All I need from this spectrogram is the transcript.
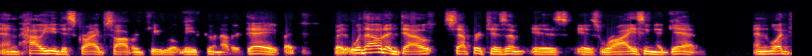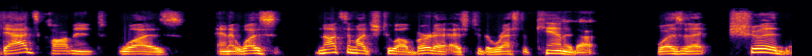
and how you describe sovereignty we'll leave to another day but but without a doubt separatism is is rising again and what dad's comment was and it was not so much to alberta as to the rest of canada was that should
